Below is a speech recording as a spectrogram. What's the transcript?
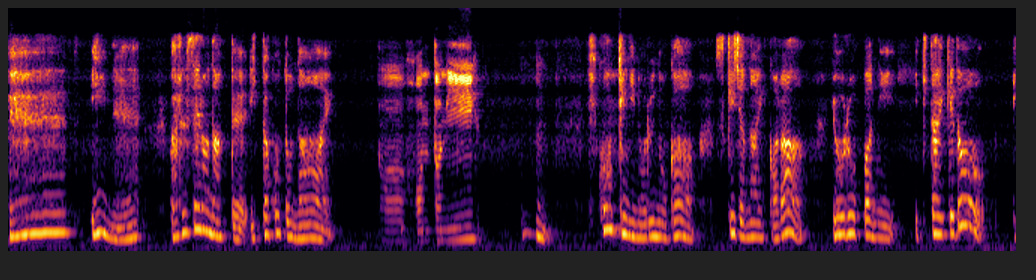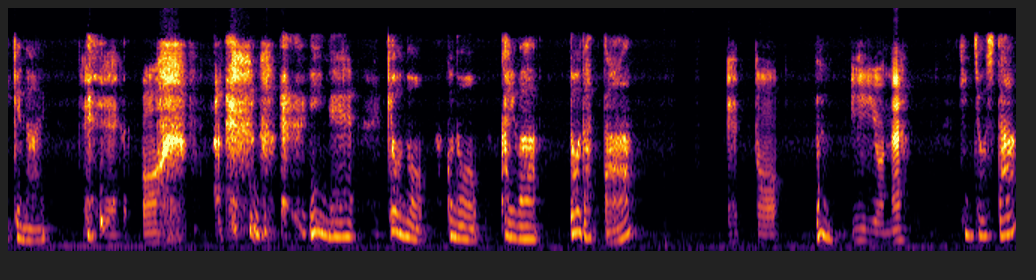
えー、いいね。バルセロナって行ったことない。あ本当に？うん、飛行機に乗るのが好きじゃないからヨーロッパに行きたいけど行けない。えー、お いいね。今日のこの会話どうだった？えっと、うん。いいよね。緊張した？はい、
